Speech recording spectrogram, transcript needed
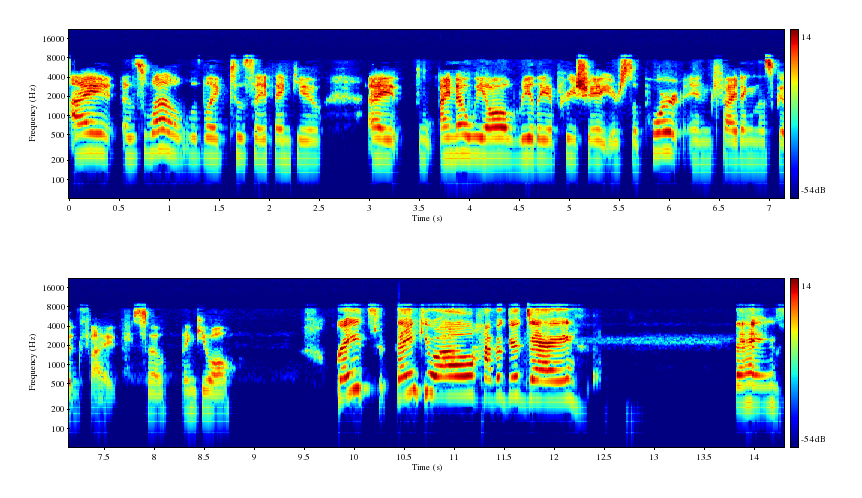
I as well would like to say thank you. I I know we all really appreciate your support in fighting this good fight. So thank you all. Great. Thank you all. Have a good day. Thanks.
